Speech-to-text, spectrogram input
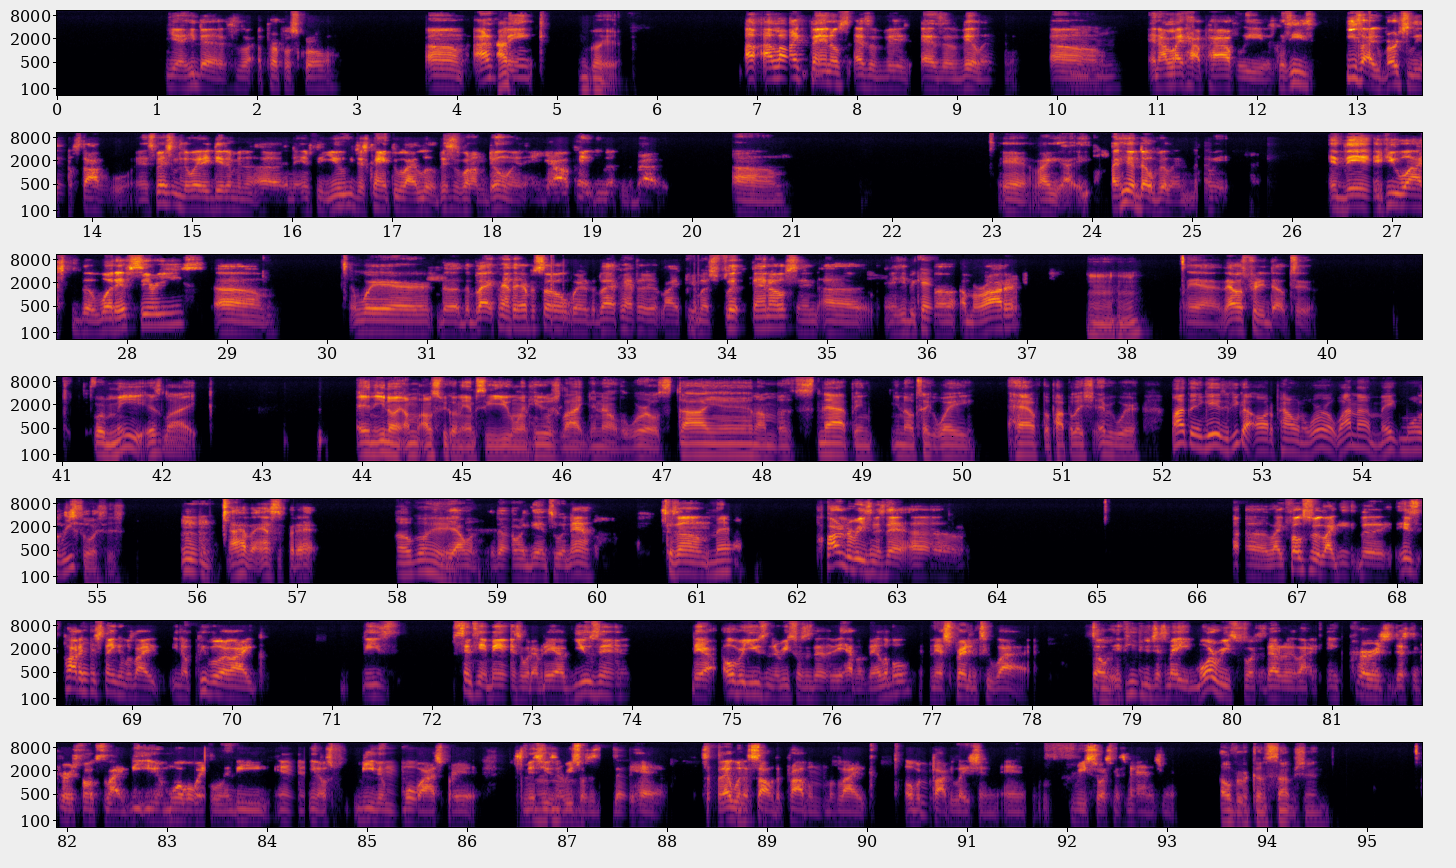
Yeah, he does like a purple scroll. Um, I, I think. Go ahead. I, I, like Thanos as a as a villain, um, mm-hmm. and I like how powerful he is because he's he's like virtually unstoppable, and especially the way they did him in the uh, in the MCU. He just came through like, look, this is what I'm doing, and y'all can't do nothing about it. Um, yeah, like, I, he's a dope villain. I mean, and then if you watch the What If series, um, where the the Black Panther episode where the Black Panther like pretty much flipped Thanos and uh and he became a, a marauder. Mm-hmm. Yeah, that was pretty dope too. For me, it's like, and you know, I'm I'm speaking on the MCU when he was like, you know, the world's dying. I'm gonna snap and you know take away half the population everywhere. My thing is, if you got all the power in the world, why not make more resources? Mm, I have an answer for that. Oh, go ahead. Yeah, I want, I want to get into it now. Because um, man, part of the reason is that uh, uh, like folks were like the his part of his thinking was like you know people are like these sentient beings or whatever they are using they are overusing the resources that they have available and they're spreading too wide. So mm-hmm. if you just made more resources, that would like encourage just encourage folks to like be even more wasteful and be and you know be even more widespread, just misusing mm-hmm. the resources that they have. So that wouldn't solve the problem of like overpopulation and resource mismanagement. Overconsumption.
